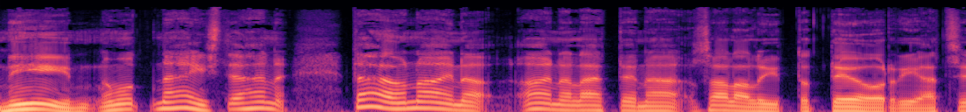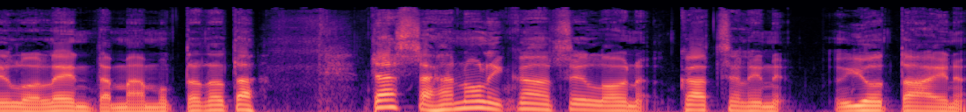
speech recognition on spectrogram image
Niin, no mutta näistähän, tämä on aina, aina lähtee nämä salaliittoteoriat silloin lentämään, mutta tota, tässähän oli myös silloin, katselin jotain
